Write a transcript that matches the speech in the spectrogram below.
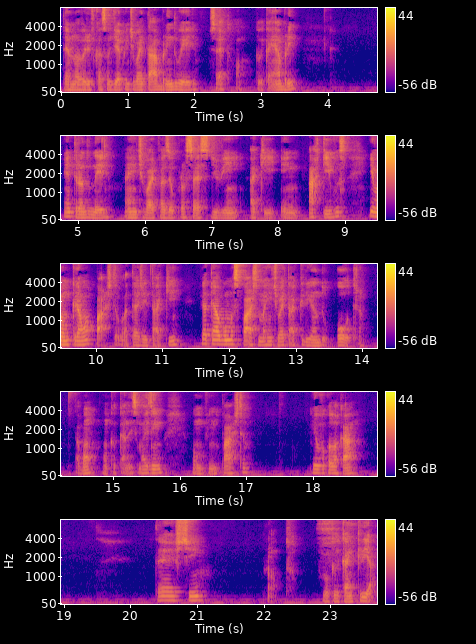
Terminou a verificação de app, a gente vai estar tá abrindo ele, certo? Ó, clicar em abrir. Entrando nele, a gente vai fazer o processo de vir aqui em arquivos e vamos criar uma pasta. Eu vou até ajeitar aqui. Já tem algumas pastas, mas a gente vai estar tá criando outra, tá bom? Vamos clicar nesse maisinho, vamos vir em pasta, e eu vou colocar teste, pronto, vou clicar em criar,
